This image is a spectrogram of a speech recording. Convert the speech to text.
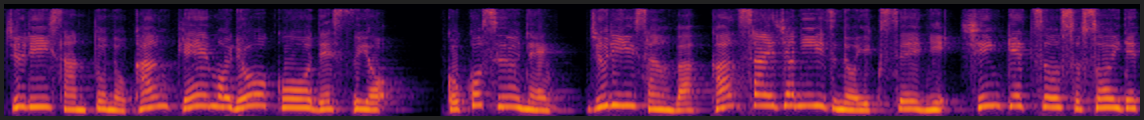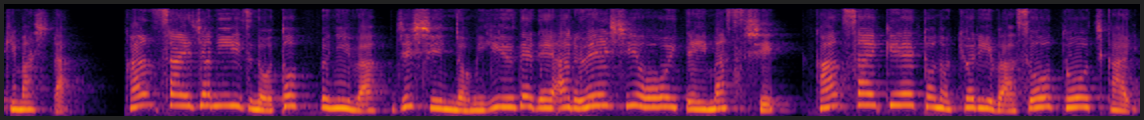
ジュリーさんとの関係も良好ですよ。ここ数年、ジュリーさんは関西ジャニーズの育成に心血を注いできました。関西ジャニーズのトップには自身の右腕である A 氏を置いていますし、関西系との距離は相当近い。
